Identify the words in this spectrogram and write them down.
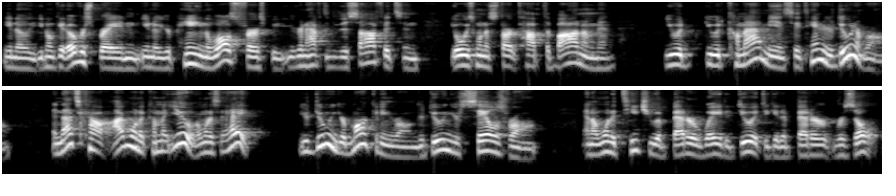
you know you don't get overspray, and you know you're painting the walls first, but you're going to have to do the soffits, and you always want to start top to bottom, and you would you would come at me and say, Tanner, you're doing it wrong, and that's how I want to come at you. I want to say, hey, you're doing your marketing wrong. You're doing your sales wrong. And I want to teach you a better way to do it to get a better result.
